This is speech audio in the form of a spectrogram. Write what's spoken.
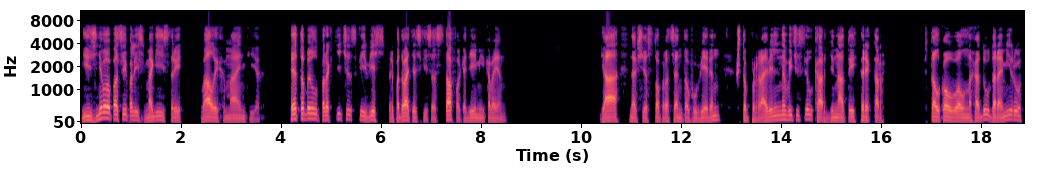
Из него посыпались магистры в алых мантиях. Это был практически весь преподавательский состав Академии КВН. Я на все сто процентов уверен, что правильно вычислил координаты, ректор. Втолковывал на ходу Дарамиру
